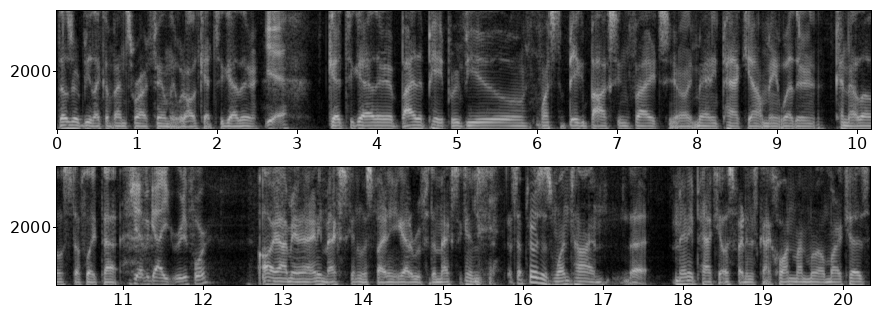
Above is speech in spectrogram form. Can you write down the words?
those would be like events where our family would all get together, Yeah, get together, buy the pay per view, watch the big boxing fights. You know, like Manny Pacquiao, Mayweather, Canelo, stuff like that. did you have a guy you rooted for? Oh yeah, I mean any Mexican who was fighting, you got to root for the Mexican. Except there was this one time that Manny Pacquiao was fighting this guy Juan Manuel Marquez,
